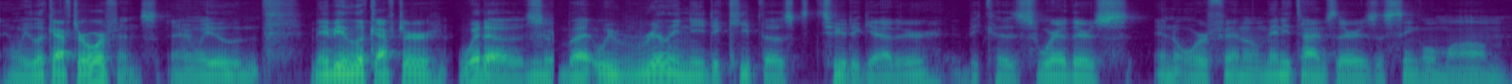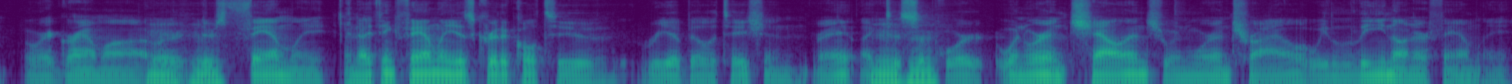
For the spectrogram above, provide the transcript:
and we look after orphans and we maybe look after widows mm. but we really need to keep those two together because where there's an orphan many times there is a single mom or a grandma or mm-hmm. there's family and i think family is critical to rehabilitation right like to mm-hmm. support when we're in challenge when we're in trial we lean on our family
